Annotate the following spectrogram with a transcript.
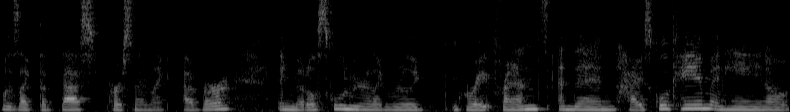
was like the best person like ever in middle school and we were like really great friends and then high school came and he you know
